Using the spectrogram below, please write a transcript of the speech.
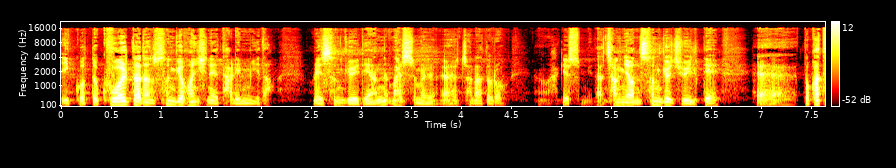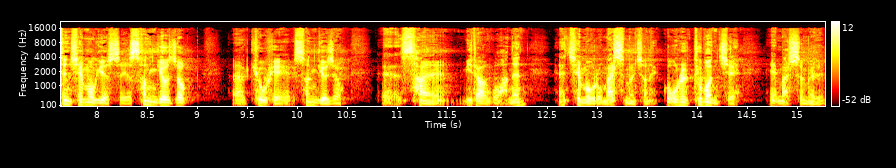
있고 또 9월 달은 선교 헌신의 달입니다. 우리 선교에 대한 말씀을 전하도록 하겠습니다. 작년 선교 주일 때 똑같은 제목이었어요. 선교적 교회, 선교적 삶이라고 하는 제목으로 말씀을 전했고 오늘 두 번째 말씀을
